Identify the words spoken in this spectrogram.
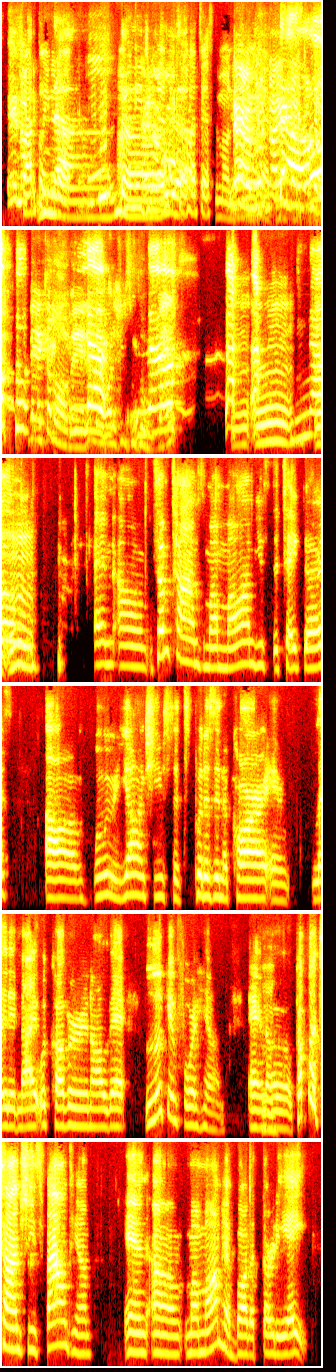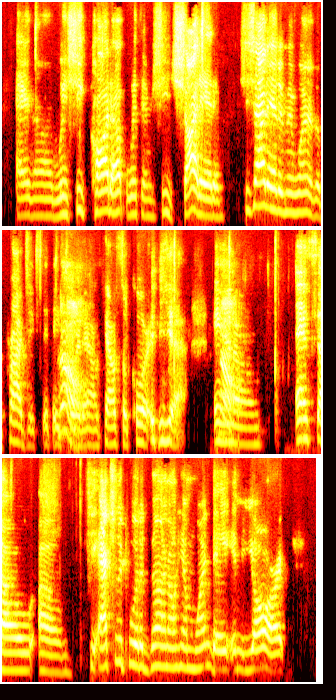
Ain't Try to clean it up. No, I'm gonna need you to tell her testimony. Now, look, no, no. man, come on, man. No, no. Mm-mm. no. Mm-mm. And um, sometimes my mom used to take us um, when we were young. She used to put us in the car and late at night with cover and all that, looking for him. And mm. uh, a couple of times she's found him. And um, my mom had bought a 38. And uh, when she caught up with him, she shot at him. She shot at him in one of the projects that they no. tore down, Councill Court. yeah. And no. um, and so um, she actually put a gun on him one day in the yard,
